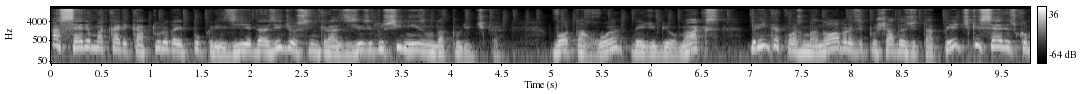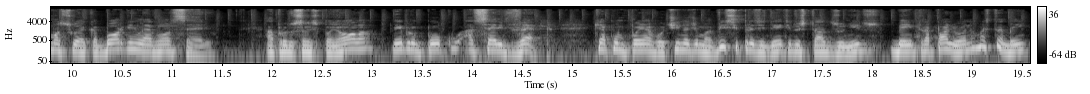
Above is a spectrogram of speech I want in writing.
A série é uma caricatura da hipocrisia, das idiosincrasias e do cinismo da política. Vota Juan, da HBO Max, brinca com as manobras e puxadas de tapete que séries como a sueca Borgen levam a sério. A produção espanhola lembra um pouco a série VEP, que acompanha a rotina de uma vice-presidente dos Estados Unidos, bem trapalhona, mas também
